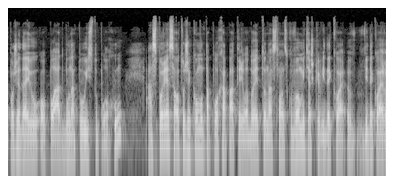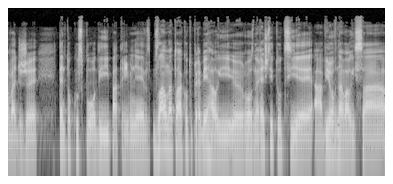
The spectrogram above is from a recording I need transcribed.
požiadajú o platbu na tú istú plochu a sporia sa o to, že komu tá plocha patrí, lebo je to na Slovensku veľmi ťažké vydeklarovať, že tento kus pôdy patrí mne. Vzhľadom na to, ako tu prebiehali e, rôzne reštitúcie a vyrovnávali sa e,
